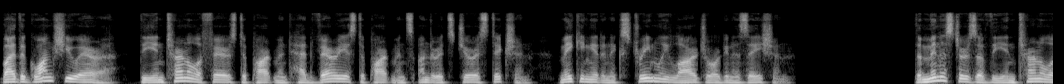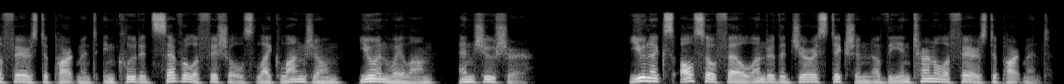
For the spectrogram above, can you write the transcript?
By the Guangxu era, the Internal Affairs Department had various departments under its jurisdiction, making it an extremely large organization. The ministers of the Internal Affairs Department included several officials like Langzhong, Yuan Weilang, and Zhu Eunuchs also fell under the jurisdiction of the Internal Affairs Department.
